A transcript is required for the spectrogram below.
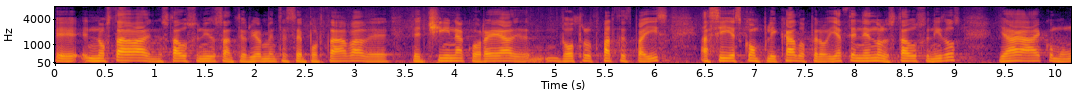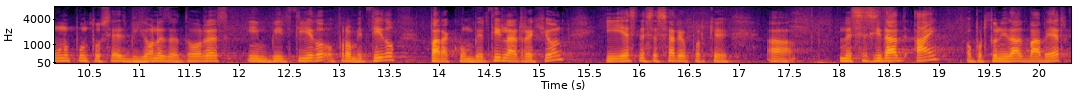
eh, no estaba en Estados Unidos anteriormente, se importaba de, de China, Corea, de, de otras partes del país. Así es complicado, pero ya teniendo en los Estados Unidos, ya hay como 1.6 billones de dólares invertido o prometido para convertir la región y es necesario porque ah, necesidad hay, oportunidad va a haber,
